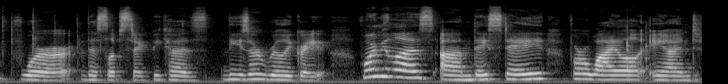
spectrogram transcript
for this lipstick because these are really great formulas. Um, they stay for a while and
